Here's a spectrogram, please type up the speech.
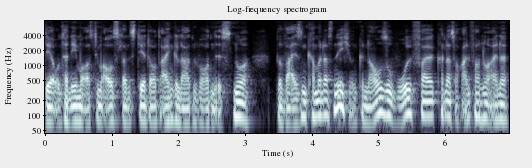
der Unternehmer aus dem Ausland, der dort eingeladen worden ist. Nur beweisen kann man das nicht. Und genauso Wohlfall kann das auch einfach nur eine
